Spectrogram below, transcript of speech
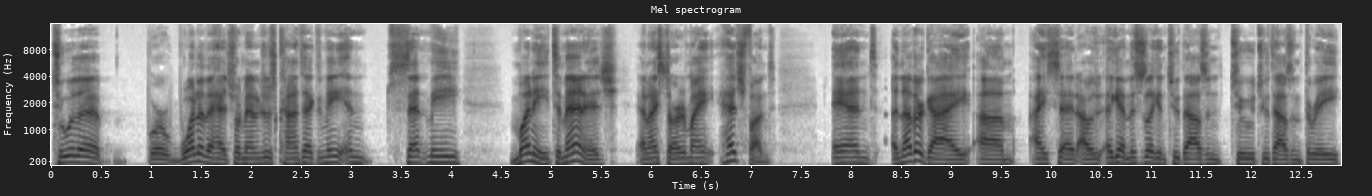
two of the or one of the hedge fund managers contacted me and sent me money to manage, and I started my hedge fund. And another guy, um, I said, I was again, this is like in 2002, 2003.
